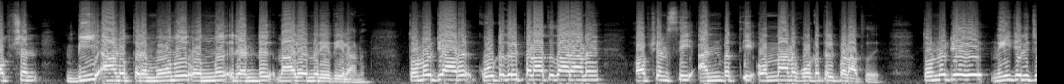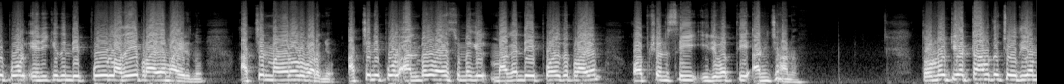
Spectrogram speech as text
ഓപ്ഷൻ ബി ആണ് ഉത്തരം. മൂന്ന് ഒന്ന് രണ്ട് നാല് എന്ന രീതിയിലാണ്. തൊണ്ണൂറ്റിയാറ് കൂട്ടത്തിൽപ്പെടാത്തതാരാണ്? ഓപ്ഷൻ സി അൻപത്തി ഒന്നാണ് കൂട്ടത്തിൽപ്പെടാത്തത്. തൊണ്ണൂറ്റിയേഴ് നീ ജനിച്ചപ്പോൾ എനിക്ക് നിന്റെ ഇപ്പോഴുള്ള അതേ പ്രായമായിരുന്നു. അച്ഛൻ മകനോട് പറഞ്ഞു. അച്ഛൻ ഇപ്പോൾ അൻപത് വയസ്സുണ്ടെങ്കിൽ മകന്റെ ഇപ്പോഴത്തെ പ്രായം ഓപ്ഷൻ സി ഇരുപത്തി അഞ്ചാണ് തൊണ്ണൂറ്റി എട്ടാമത്തെ ചോദ്യം.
